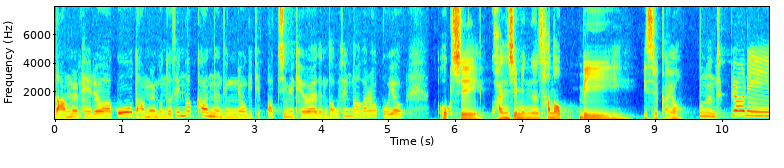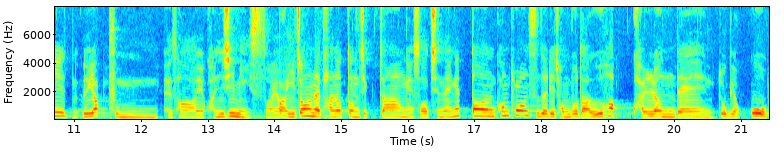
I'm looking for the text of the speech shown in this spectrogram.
남을 배려하고 남을 먼저 생각하는 능력이 뒷받침이 되어야 된다고 생각을 하고요. 혹시 관심 있는 산업이 있을까요? 저는 특별히 의약품 회사에 관심이 있어요. 이전에 다녔던 직장에서 진행했던 컨퍼런스들이 전부 다 의학 관련된 쪽이었고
